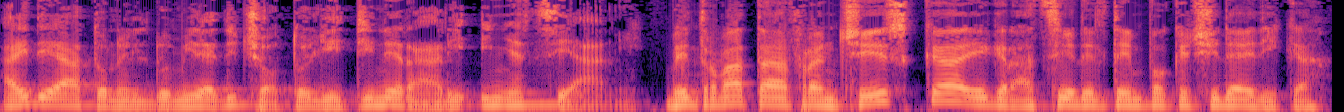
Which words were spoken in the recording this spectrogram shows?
ha ideato nel 2018 gli itinerari ignaziani. Bentrovata Francesca e grazie del tempo che ci dedica.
